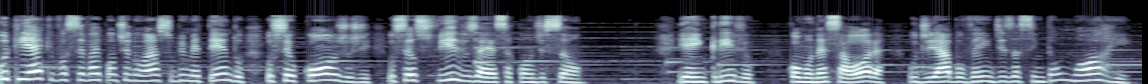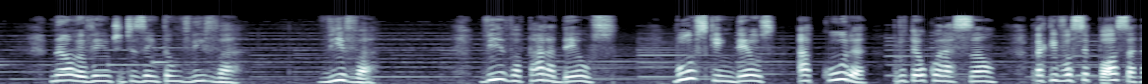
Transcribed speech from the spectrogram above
Por que é que você vai continuar submetendo o seu cônjuge, os seus filhos a essa condição? E é incrível como nessa hora o diabo vem e diz assim: então morre. Não, eu venho te dizer então viva. Viva. Viva para Deus. Busque em Deus a cura para o teu coração, para que você possa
